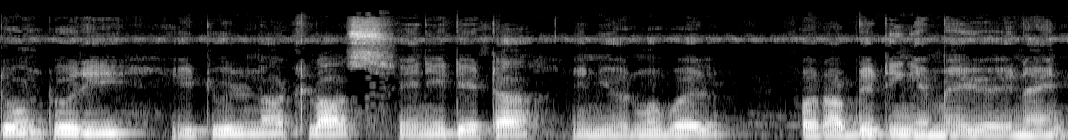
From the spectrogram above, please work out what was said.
don't worry it will not lose any data in your mobile for updating MIUI 9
